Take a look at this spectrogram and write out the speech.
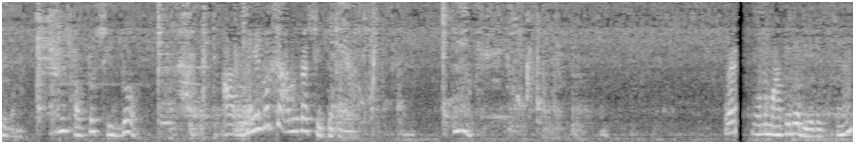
দেবো না সব তো সিদ্ধ। আর মেন হচ্ছে আলুটা সিদ্ধ করা। এবার মাটিরও দিয়ে দিচ্ছি হ্যাঁ।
